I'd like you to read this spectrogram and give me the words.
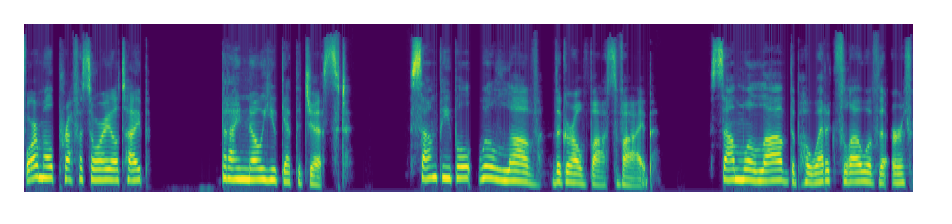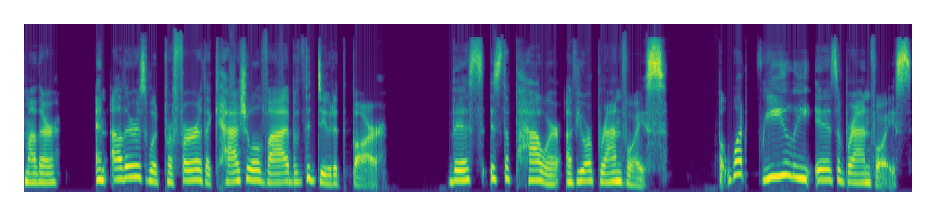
formal professorial type, but I know you get the gist. Some people will love the girl boss vibe. Some will love the poetic flow of the Earth Mother, and others would prefer the casual vibe of the dude at the bar. This is the power of your brand voice. But what really is a brand voice?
